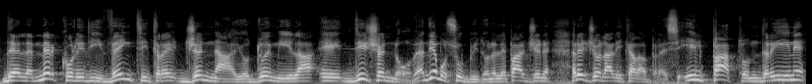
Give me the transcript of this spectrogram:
del mercoledì 23 gennaio 2019. Andiamo subito nelle pagine regionali calabresi. Il patto Andrine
